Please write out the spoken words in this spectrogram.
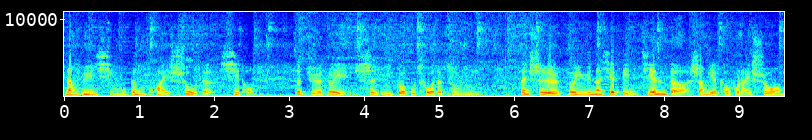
让运行更快速的系统，这绝对是一个不错的主意。但是对于那些顶尖的商业客户来说，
